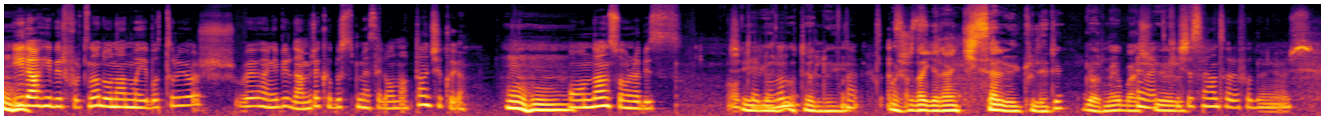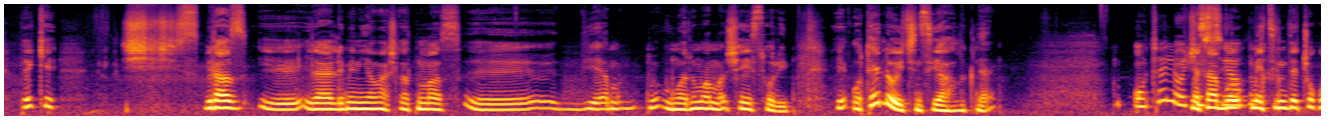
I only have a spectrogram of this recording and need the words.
Hı hı. İlahi bir fırtına donanmayı batırıyor ve hani birdenbire Kıbrıs mesele olmaktan çıkıyor. Hı hı. Ondan sonra biz Otello'nun Otello'yu evet, başına gelen kişisel öyküleri görmeye başlıyoruz. Evet, kişisel tarafa dönüyoruz. Peki biraz e, ilerlemeni yavaşlatmaz e, diye umarım ama şey sorayım. E, Otello için siyahlık ne? Otello için Mesela siyahlık... bu metinde çok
